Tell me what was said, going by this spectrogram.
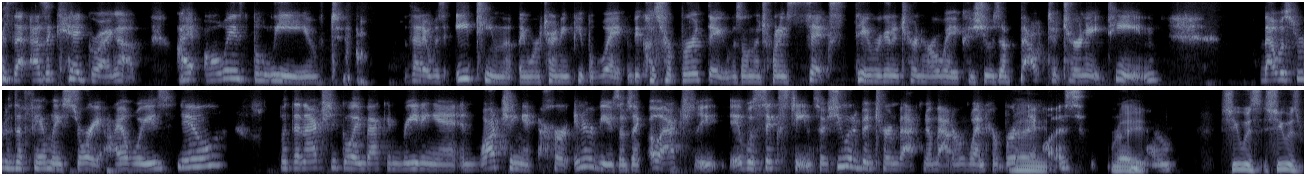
is that as a kid growing up, I always believed that it was 18 that they were turning people away. And because her birthday was on the 26th, they were going to turn her away because she was about to turn 18. That was sort of the family story I always knew. But then actually going back and reading it and watching it, her interviews, I was like, oh, actually, it was 16. So she would have been turned back no matter when her birthday Right. was. right. You know? She was she was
